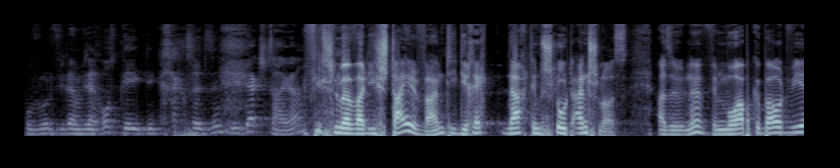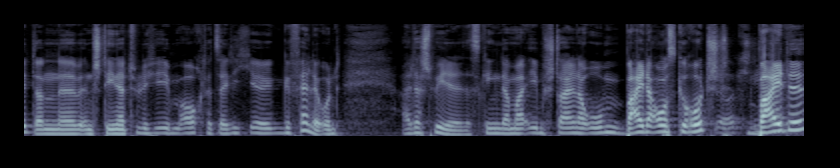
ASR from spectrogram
wo wir uns wieder, wieder rausgekraxelt sind, wie Bergsteiger. Viel schlimmer war die Steilwand, die direkt nach dem Schlot anschloss. Also, ne, wenn Moor abgebaut wird, dann äh, entstehen natürlich eben auch tatsächlich äh, Gefälle. Und alter Schwede, das ging da mal eben steil nach oben, beide ausgerutscht, Ja, Knie- beide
